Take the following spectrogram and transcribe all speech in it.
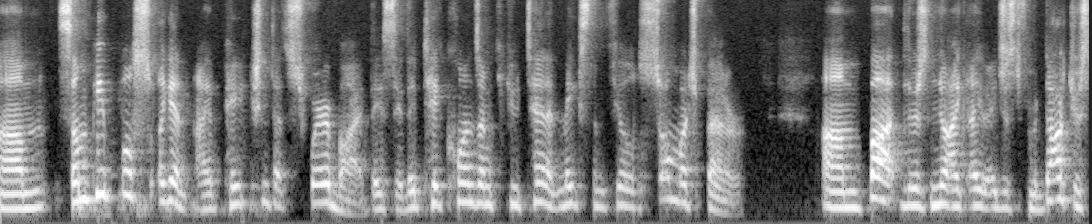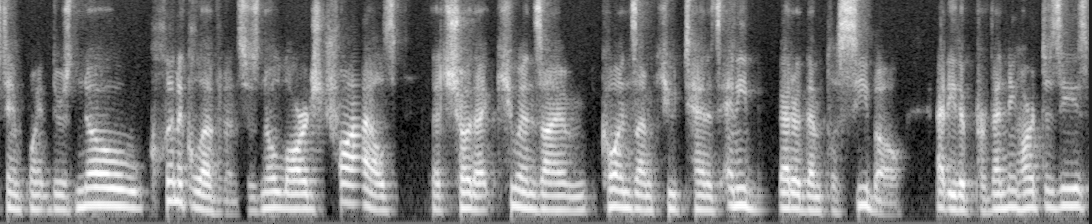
Um, some people, again, I have patients that swear by it. They say they take coenzyme Q10, it makes them feel so much better. Um, but there's no, I, I, just from a doctor's standpoint, there's no clinical evidence. There's no large trials that show that coenzyme, coenzyme Q10 is any better than placebo at either preventing heart disease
